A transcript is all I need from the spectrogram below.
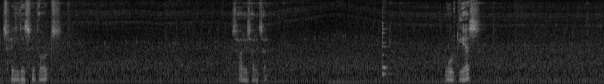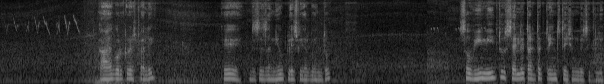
Let's fill this with oats. Sorry, sorry, sorry. Oat, yes. कहाँ है गोल्ड क्रेस्ट वैली Okay, this is a new place we are going to. So we need to sell it at the train station basically.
